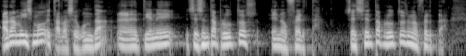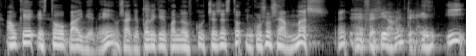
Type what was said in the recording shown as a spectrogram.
Ahora mismo, esta es la segunda, eh, tiene 60 productos en oferta. 60 productos en oferta. Aunque esto va y viene, ¿eh? o sea que puede que cuando escuches esto incluso sean más. ¿eh? Efectivamente. Eh, y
